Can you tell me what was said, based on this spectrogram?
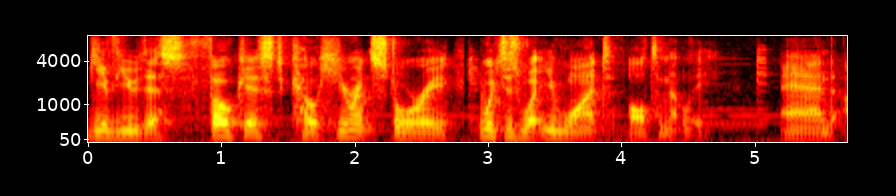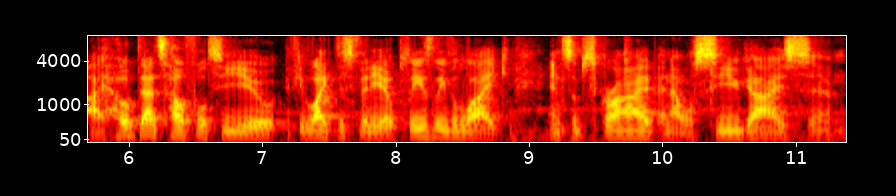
give you this focused, coherent story, which is what you want ultimately. And I hope that's helpful to you. If you like this video, please leave a like and subscribe, and I will see you guys soon.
